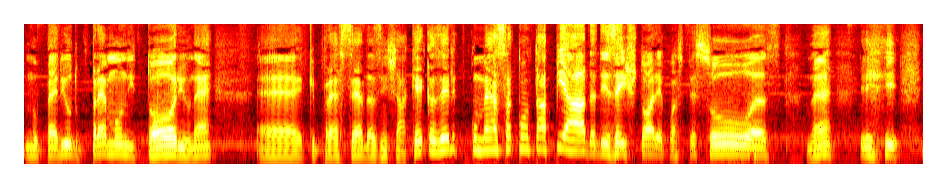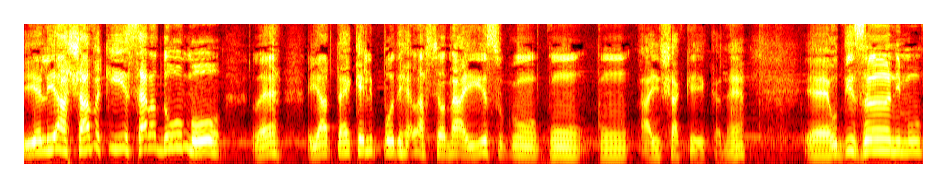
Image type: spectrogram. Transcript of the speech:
no período premonitório, né? É, que precede as enxaquecas, ele começa a contar piada, dizer história com as pessoas, né? E, e ele achava que isso era do humor, né? E até que ele pôde relacionar isso com, com, com a enxaqueca, né? É, o desânimo,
